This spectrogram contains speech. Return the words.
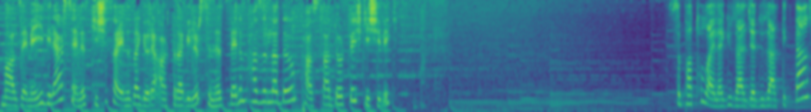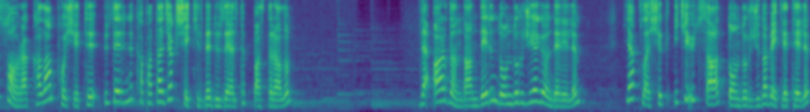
Malzemeyi dilerseniz kişi sayınıza göre artırabilirsiniz. Benim hazırladığım pasta 4-5 kişilik. Spatula ile güzelce düzelttikten sonra kalan poşeti üzerini kapatacak şekilde düzeltip bastıralım. Ve ardından derin dondurucuya gönderelim. Yaklaşık 2-3 saat dondurucuda bekletelim.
